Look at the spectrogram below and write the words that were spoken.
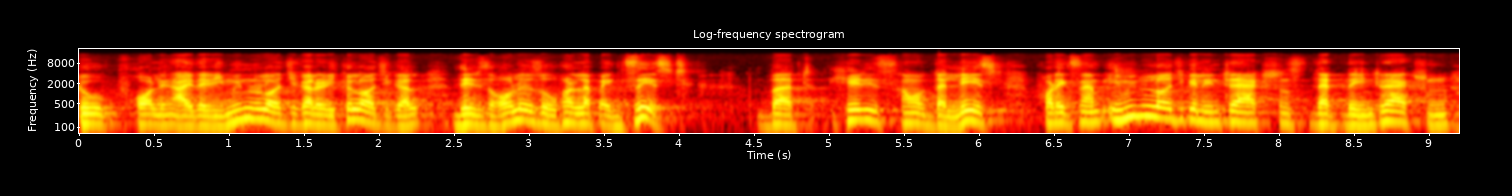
to fall in either immunological or ecological. There is always overlap exist but here is some of the list. For example, immunological interactions that the interaction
